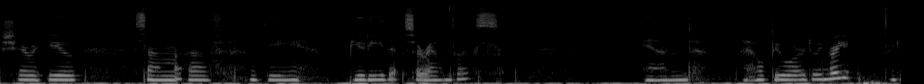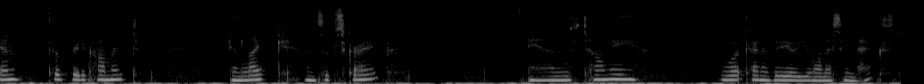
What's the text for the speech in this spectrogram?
share with you some of the beauty that surrounds us. And I hope you are doing great. Again, feel free to comment and like and subscribe. And tell me what kind of video you want to see next.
